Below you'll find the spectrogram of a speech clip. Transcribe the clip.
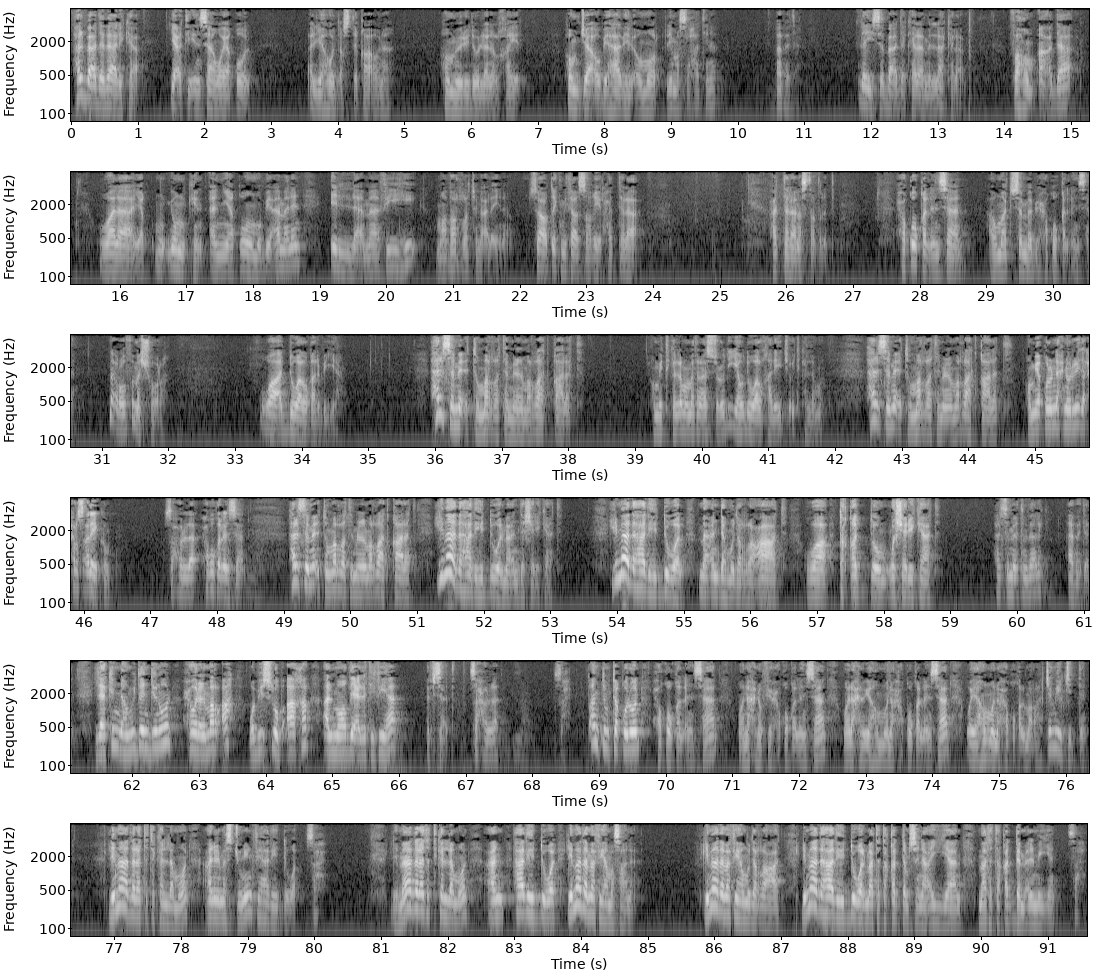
هل بعد ذلك يأتي إنسان ويقول اليهود أصدقاؤنا هم يريدون لنا الخير؟ هم جاءوا بهذه الأمور لمصلحتنا؟ أبدا. ليس بعد كلام الله كلام. فهم أعداء ولا يمكن أن يقوموا بعمل إلا ما فيه مضرة علينا. سأعطيك مثال صغير حتى لا حتى لا نستطرد. حقوق الإنسان أو ما تسمى بحقوق الإنسان معروفة مشهورة والدول الغربية. هل سمعتم مرة من المرات قالت هم يتكلمون مثلا عن السعودية ودول الخليج ويتكلمون هل سمعتم مرة من المرات قالت هم يقولون نحن نريد الحرص عليكم. صح ولا حقوق الإنسان. هل سمعتم مرة من المرات قالت لماذا هذه الدول ما عندها شركات؟ لماذا هذه الدول ما عندها مدرعات وتقدم وشركات؟ هل سمعتم ذلك؟ أبدا. لكنهم يدندنون حول المرأة وبأسلوب آخر المواضيع التي فيها إفساد. صح ولا لا؟ صح. أنتم تقولون حقوق الإنسان ونحن في حقوق الإنسان ونحن يهمنا حقوق الإنسان ويهمنا حقوق المرأة. جميل جدا. لماذا لا تتكلمون عن المسجونين في هذه الدول؟ صح. لماذا لا تتكلمون عن هذه الدول؟ لماذا ما فيها مصانع؟ لماذا ما فيها مدرعات؟ لماذا هذه الدول ما تتقدم صناعيا ما تتقدم علميا؟ صح.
